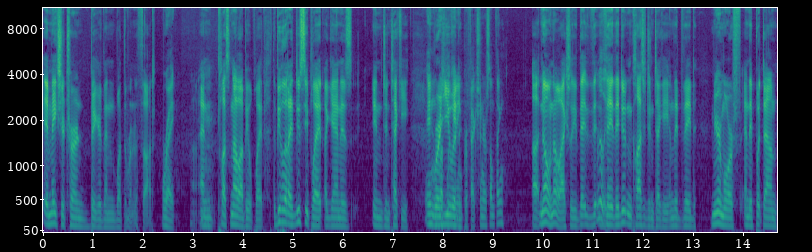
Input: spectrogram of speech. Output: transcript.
it makes your turn bigger than what the runner thought. Right. Uh, and plus, not a lot of people play it. The people that I do see play it again is in Jinteki. In Where you would- perfection or something. Uh, no, no, actually, they they, Really? they they do it in classic Jinteki, and they they'd mirror morph, and they put down.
